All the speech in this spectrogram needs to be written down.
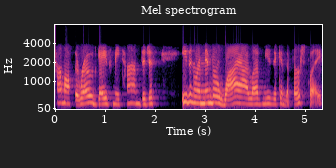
time off the road gave me time to just even remember why I love music in the first place,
